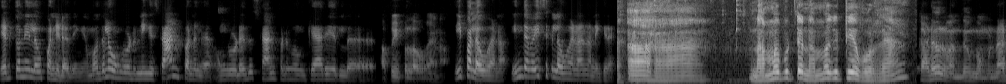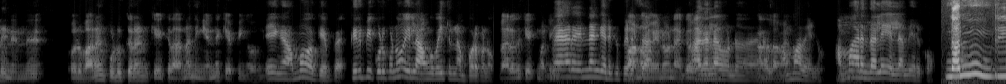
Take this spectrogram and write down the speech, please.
எடுத்தோடனே லவ் பண்ணிடாதீங்க. முதல்ல உங்களோட நீங்க ஸ்டாண்ட் பண்ணுங்க. உங்களோட இது ஸ்டாண்ட் பண்ணுங்க உங்க கேரியர்ல. அப்ப இப்ப லவ் வேணாம். இப்ப லவ் வேணாம். இந்த வயசுக்கு லவ் வேணாம்னு நினைக்கிறேன். ஆஹா. நம்ம விட்ட நம்ம கிட்டே போடுறேன் கடவுள் வந்து உங்க முன்னாடி நின்னு ஒரு வரன் கொடுக்குறேன்னு கேக்குறாருன்னா நீங்க என்ன கேட்பீங்க அவருக்கு? எங்க அம்மாவை கேட்பேன் திருப்பி கொடுக்கணும் இல்ல அவங்க வயித்துல நான் பிறக்கணும். வேற எதுவும் கேட்க மாட்டீங்க வேற என்னங்க இருக்கு பெருசா? வேணும் நகை அதெல்லாம் ஒண்ணு அம்மா வேணும். அம்மா. இருந்தாலே எல்லாமே இருக்கும். நன்றி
